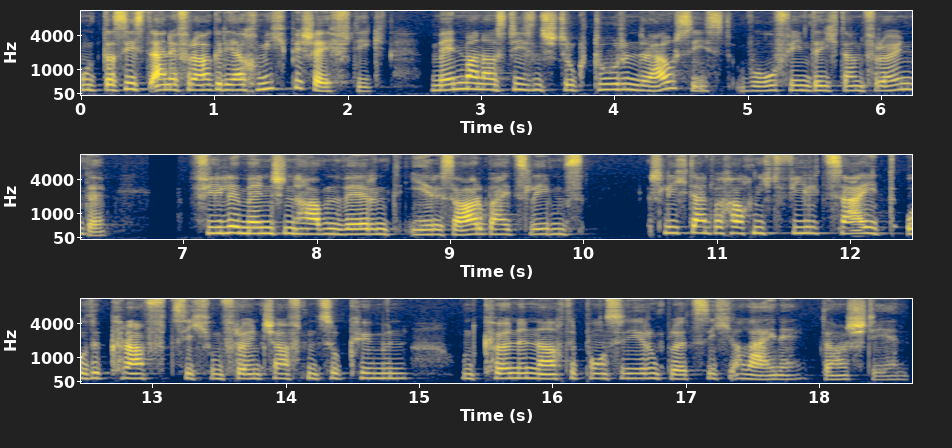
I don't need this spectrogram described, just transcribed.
Und das ist eine Frage, die auch mich beschäftigt. Wenn man aus diesen Strukturen raus ist, wo finde ich dann Freunde? Viele Menschen haben während ihres Arbeitslebens schlicht einfach auch nicht viel Zeit oder Kraft, sich um Freundschaften zu kümmern und können nach der Pensionierung plötzlich alleine dastehen.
